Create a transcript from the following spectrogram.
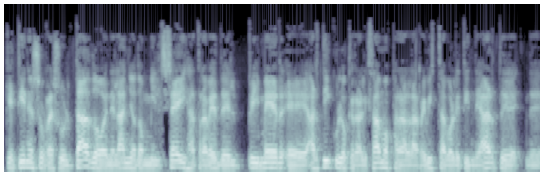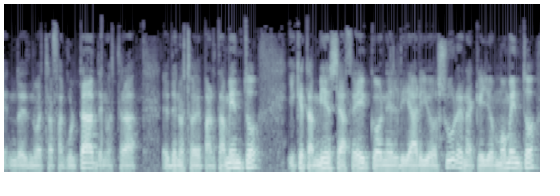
que tiene su resultado en el año 2006 a través del primer eh, artículo que realizamos para la revista Boletín de Arte de, nuestra facultad, de, nuestra, eh, de nuestro departamento, y que también se hace eco en el diario Sur en aquellos momentos,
